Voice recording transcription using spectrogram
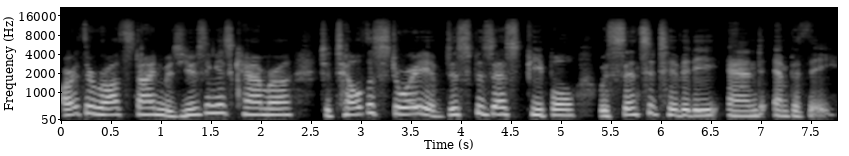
Arthur Rothstein was using his camera to tell the story of dispossessed people with sensitivity and empathy.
